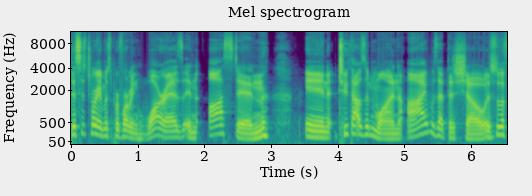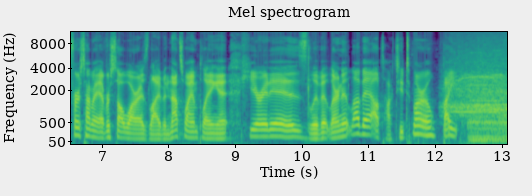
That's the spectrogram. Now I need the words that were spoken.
This is Tori Amos performing Juarez in Austin in 2001. I was at this show. This was the first time I ever saw Juarez live, and that's why I'm playing it. Here it is. Live it, learn it, love it. I'll talk to you tomorrow. Bye.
